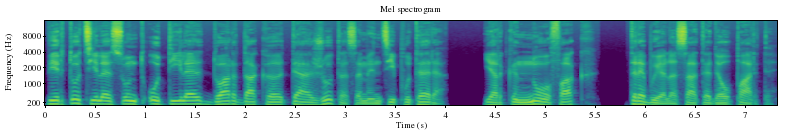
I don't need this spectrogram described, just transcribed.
Virtuțile sunt utile doar dacă te ajută să menții puterea, iar când nu o fac, trebuie lăsate deoparte.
